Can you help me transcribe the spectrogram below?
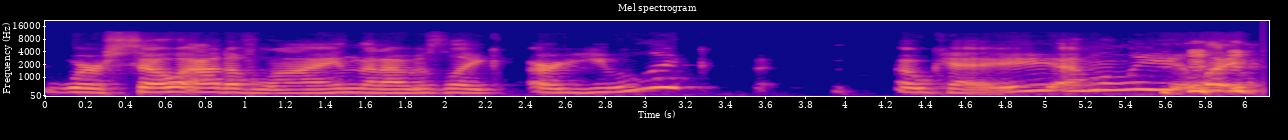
were so out of line that I was like, Are you like okay, Emily? Like,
